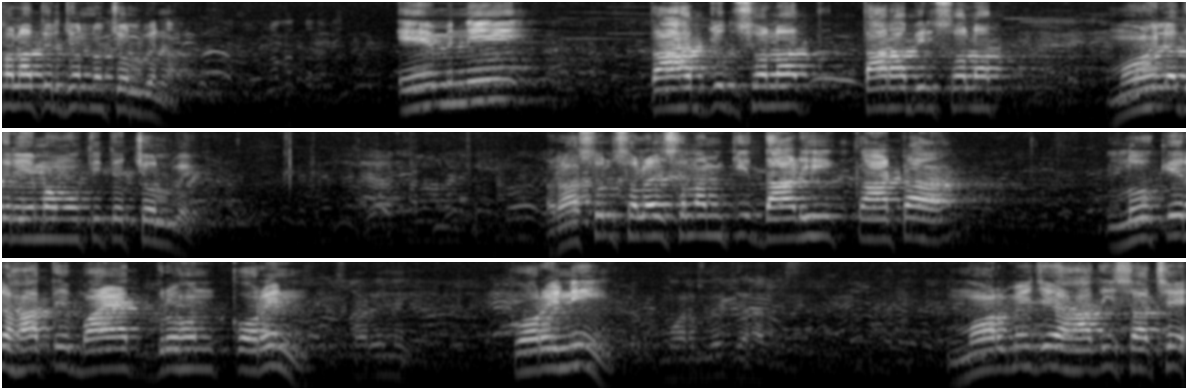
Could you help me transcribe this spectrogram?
সলাতের জন্য চলবে না। এমনি তাহাজ্জুদ সলাত তারাবির সলাত মহিলাদের এমামতিতে চলবে। রাসুল সাল্লাহ সাল্লাম কি দাড়ি, কাটা লোকের হাতে বায়াত গ্রহণ করেন? করেনি। মর্মে যে হাদিস। আছে,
